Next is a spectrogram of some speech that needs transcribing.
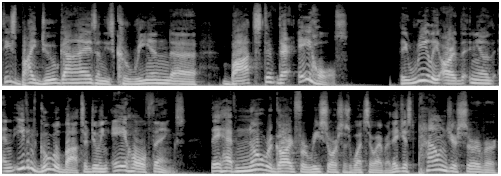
these Baidu guys and these Korean uh, bots they're, they're a holes. They really are. You know, and even Google bots are doing a hole things. They have no regard for resources whatsoever. They just pound your server,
